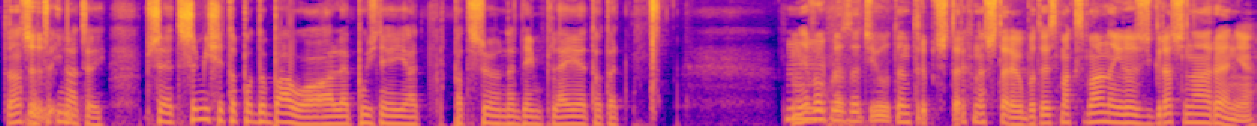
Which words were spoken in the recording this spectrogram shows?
To znaczy... znaczy inaczej. Przy E3 mi się to podobało, ale później jak patrzyłem na gameplaye, to tak... Mnie w ogóle zadziwił ten tryb 4 na 4 bo to jest maksymalna ilość graczy na arenie.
